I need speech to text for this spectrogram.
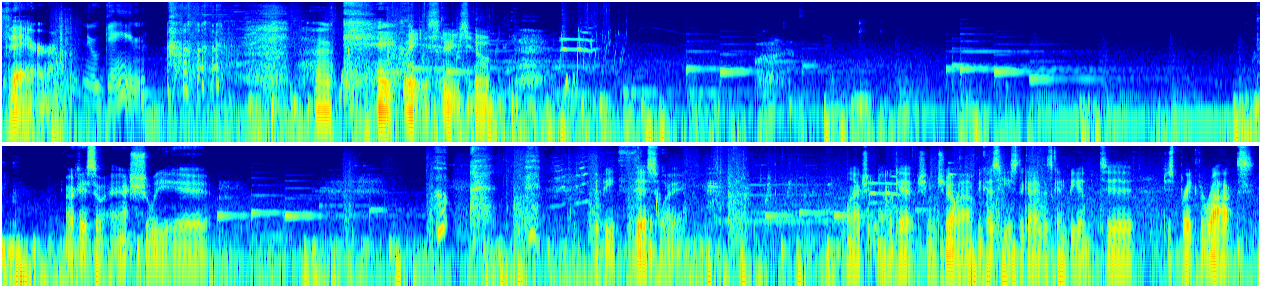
There. No gain. Okay, wait, sorry, so. Okay, so actually it. It'd be this way. Well, actually, no, Get shouldn't out because he's the guy that's going to be able to just break the rocks.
